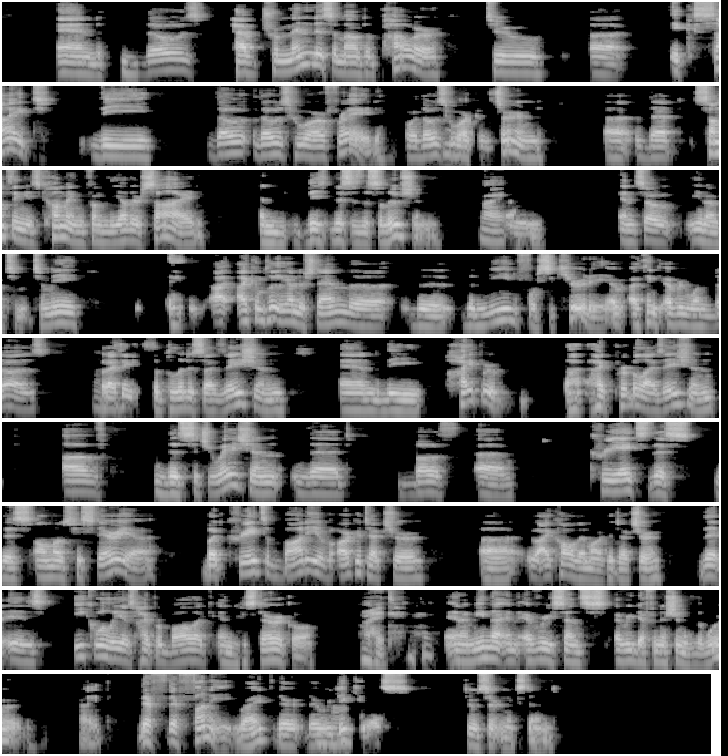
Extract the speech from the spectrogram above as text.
And those have tremendous amount of power to uh, excite the those, those who are afraid or those who are concerned uh, that something is coming from the other side, and this, this is the solution. Right. Um, and so, you know, to, to me, I, I completely understand the, the, the need for security. I think everyone does, but I mm-hmm. think it's the politicization and the hyper, hyperbolization of the situation that both uh, creates this this almost hysteria, but creates a body of architecture uh, I call them architecture, that is equally as hyperbolic and hysterical. Right. And I mean that in every sense, every definition of the word. Right. They're they're funny, right? They're they're mm-hmm. ridiculous to a certain extent.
